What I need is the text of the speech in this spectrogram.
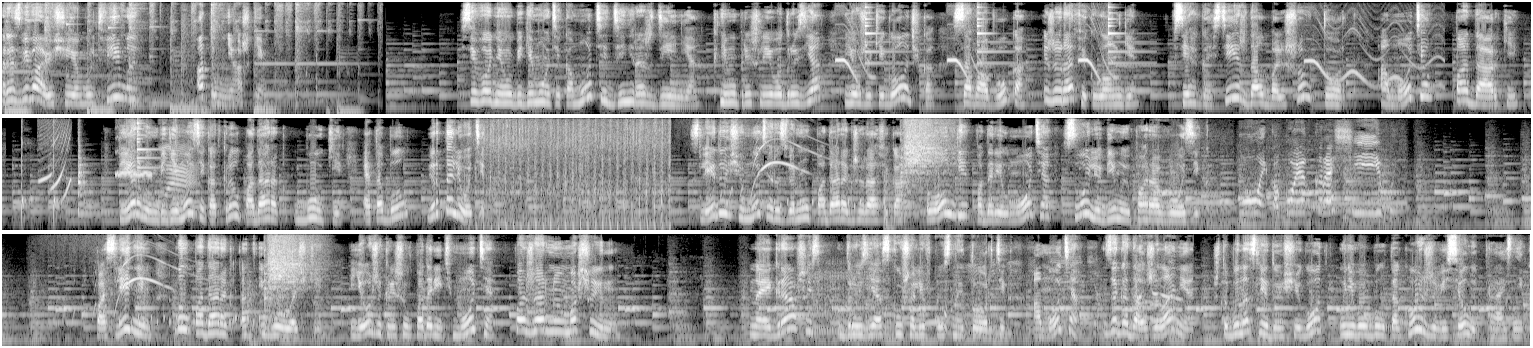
Развивающие мультфильмы от умняшки. Сегодня у бегемотика Моти день рождения. К нему пришли его друзья ежик Иголочка, сова Бука и жирафик Лонги. Всех гостей ждал большой торт, а Мотю – подарки. Первым бегемотик открыл подарок Буки. Это был вертолетик. Следующим Моти развернул подарок жирафика. Лонги подарил Моте свой любимый паровозик. Ой, какой он красивый! Последним был подарок от иголочки. Ежик решил подарить Моте пожарную машину. Наигравшись, друзья скушали вкусный тортик, а Мотя загадал желание, чтобы на следующий год у него был такой же веселый праздник.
